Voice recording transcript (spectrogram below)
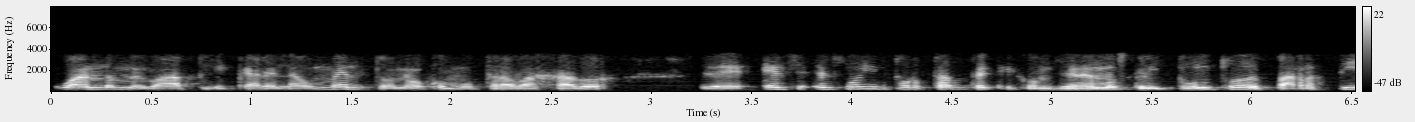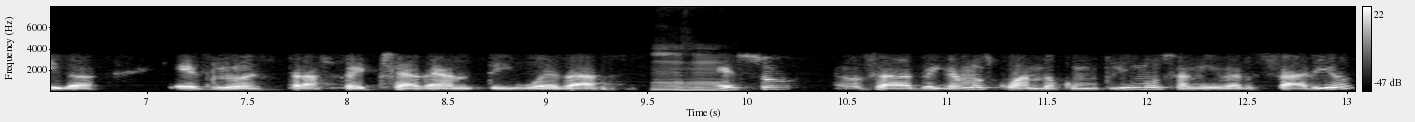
cuándo me va a aplicar el aumento, ¿no? Como trabajador. Eh, es, es muy importante que consideremos que el punto de partida es nuestra fecha de antigüedad. Eso, o sea, digamos, cuando cumplimos aniversario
